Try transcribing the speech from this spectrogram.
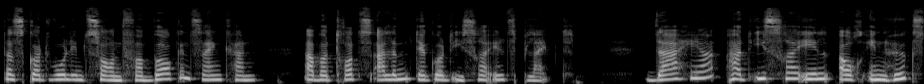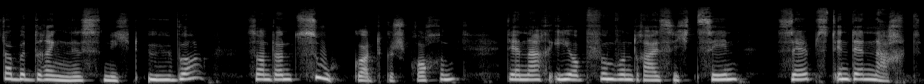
dass Gott wohl im Zorn verborgen sein kann, aber trotz allem der Gott Israels bleibt. Daher hat Israel auch in höchster Bedrängnis nicht über, sondern zu Gott gesprochen, der nach Iob 35,10 selbst in der Nacht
